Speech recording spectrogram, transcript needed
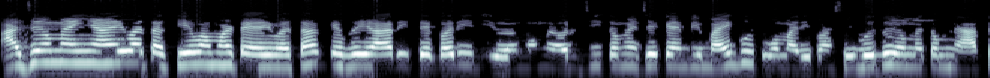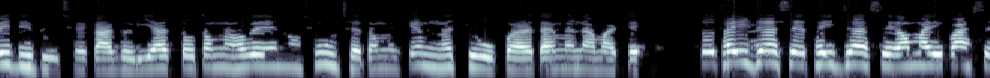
આજે અમે અહીંયા આવ્યા હતા, કહેવા માટે આવ્યા હતા કે ભાઈ આ રીતે કરી દો એમ અમે અરજી, તમે જે કંઈ બી માગ્યું હતું અમારી પાસે, એ બધું અમે તમને આપી દીધું છે કાગળિયા. તો તમે હવે એનું શું છે? તમે કેમ નથી ઉપાડતા એમ એના માટે? તો થઈ જશે થઈ જશે. અમારી પાસે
